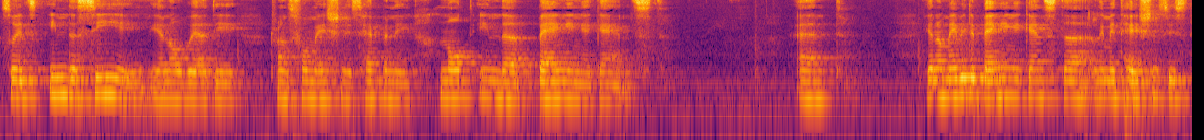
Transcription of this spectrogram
So it's in the seeing, you know, where the transformation is happening, not in the banging against. And you know, maybe the banging against the limitations is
